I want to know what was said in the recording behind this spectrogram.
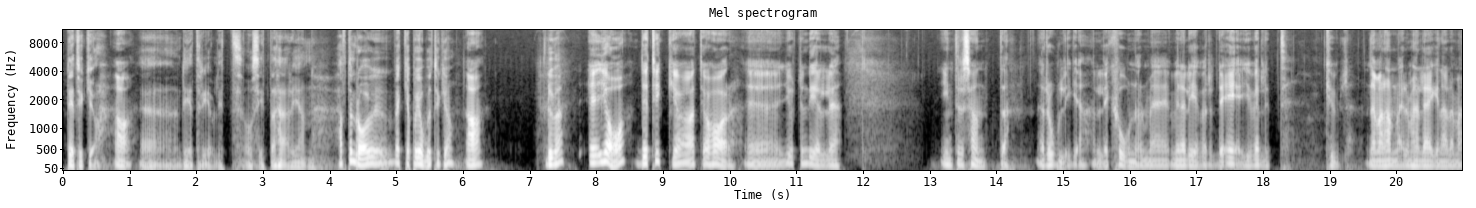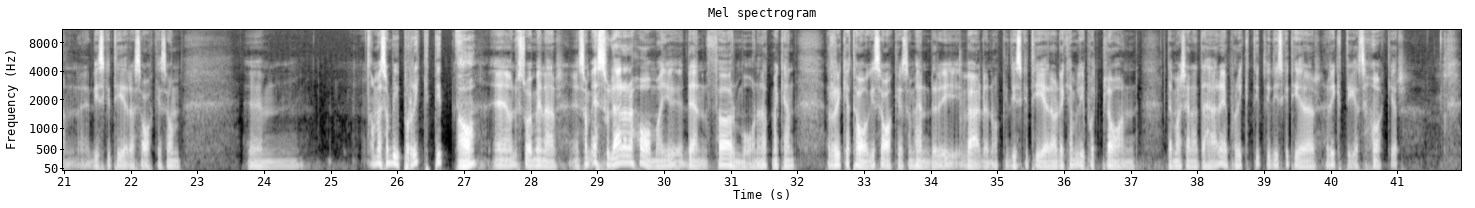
Det tycker jag. ja, Eh, Det är trevligt att sitta här igen. Haft en bra vecka på jobbet tycker jag. ja. Du med? Eh, ja, det tycker jag att jag har. Eh, gjort en del intressanta, roliga lektioner med mina elever. Det är ju väldigt kul när man hamnar i de här lägena där man diskuterar saker som ehm, ja, men som blir på riktigt. Ja. Eh, om du förstår vad jag menar. Eh, Som SO-lärare har man ju den förmånen att man kan rycka tag i saker som händer i världen och diskutera och det kan bli på ett plan där man känner att det här är på riktigt. Vi diskuterar riktiga saker.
